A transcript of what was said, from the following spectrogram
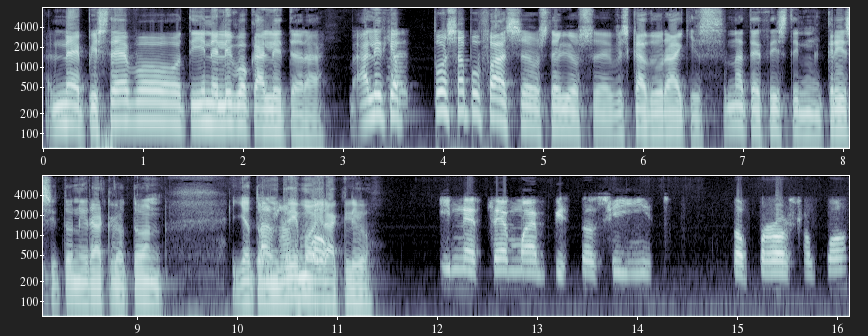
Ναι, πιστεύω ότι είναι λίγο καλύτερα. Αλήθεια, ε... πώς αποφάσισε ο Στέλιος ε, Βισκαδουράκης να τεθεί στην κρίση των Ηρακλειωτών για τον Δήμο Ηρακλείου; Είναι θέμα εμπιστοσύνης στο πρόσωπο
